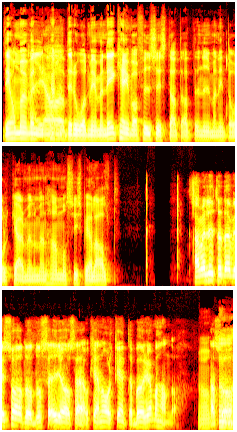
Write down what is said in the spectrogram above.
Det har man väl jag- kanske inte råd med. Men det kan ju vara fysiskt att, att Nyman inte orkar. Men, men han måste ju spela allt. Ja men lite där vi sa då, då säger jag så här, okej han orkar inte, börja med han då. Ja. Alltså Ja.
